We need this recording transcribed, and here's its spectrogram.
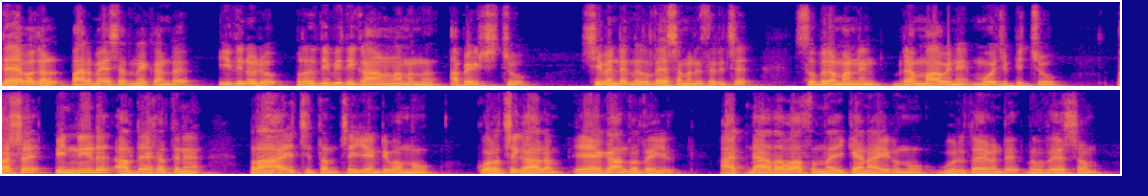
ദേവകൾ പരമേശ്വരനെ കണ്ട് ഇതിനൊരു പ്രതിവിധി കാണണമെന്ന് അപേക്ഷിച്ചു. ശിവന്റെ നിർദ്ദേശമനുസരിച്ച് സുബ്രഹ്മണ്യൻ ബ്രഹ്മാവിനെ മോചിപ്പിച്ചു. പക്ഷെ പിന്നീട് അദ്ദേഹത്തിന് പ്രായച്ചിത്തം ചെയ്യേണ്ടി വന്നു. കുറച്ചുകാലം ഏകാന്തതയിൽ അജ്ഞാതവാസം നയിക്കാനായിരുന്നു ഗുരുദേവന്റെ നിർദ്ദേശം.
